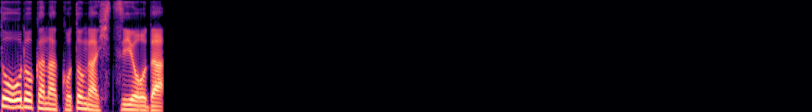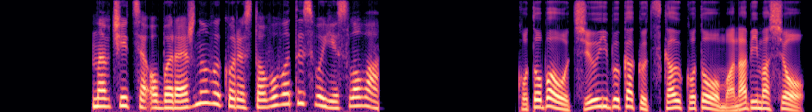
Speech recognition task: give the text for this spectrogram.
と愚かなことが必要だ。 Навчіться обережно використовувати свої слова. 言葉を注意深く使うことを学びましょ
